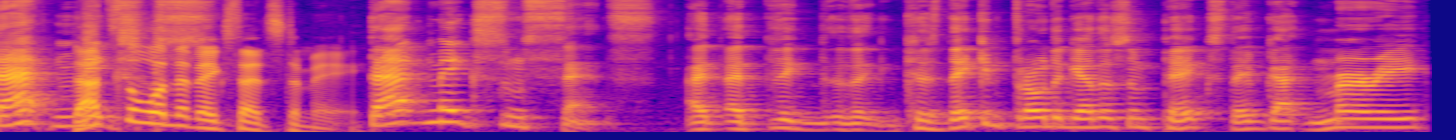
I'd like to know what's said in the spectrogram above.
That makes, That's the one that makes sense to me. that makes some sense. I, I think because they can throw together some picks. They've got Murray.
